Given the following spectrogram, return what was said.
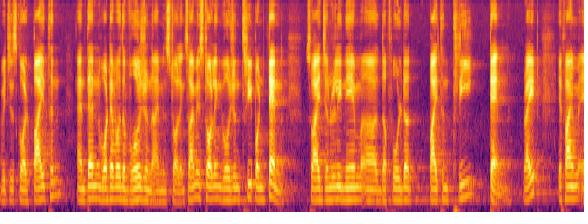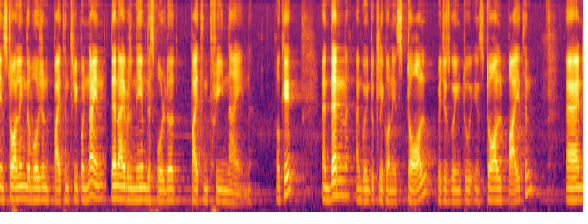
which is called Python and then whatever the version I'm installing. So I'm installing version 3.10. So I generally name uh, the folder Python 3.10, right? If I'm installing the version Python 3.9, then I will name this folder Python 3.9, okay? And then I'm going to click on install, which is going to install Python and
